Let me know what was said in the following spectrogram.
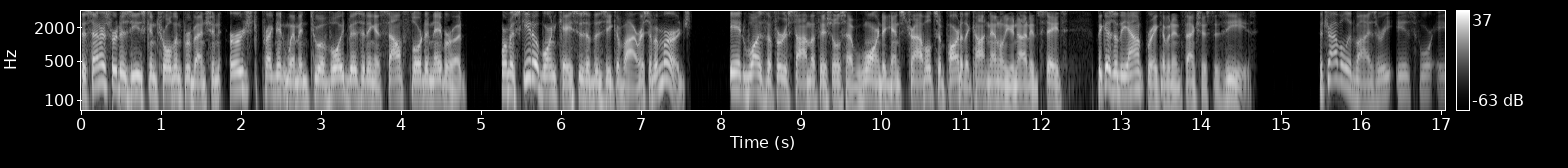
the Centers for Disease Control and Prevention urged pregnant women to avoid visiting a South Florida neighborhood where mosquito borne cases of the Zika virus have emerged. It was the first time officials have warned against travel to part of the continental United States because of the outbreak of an infectious disease. The travel advisory is for a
